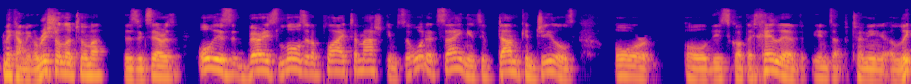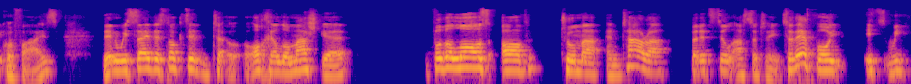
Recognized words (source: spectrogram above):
becoming a rishon latuma. There's xeras. All these various laws that apply to mashkim. So what it's saying is if dam congeals or or this got the chelev ends up turning uh, liquefies, then we say that's not considered ochel or mashke for the laws of Tuma and Tara, but it's still Asatid. So therefore, it's we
